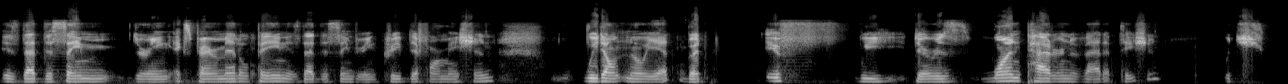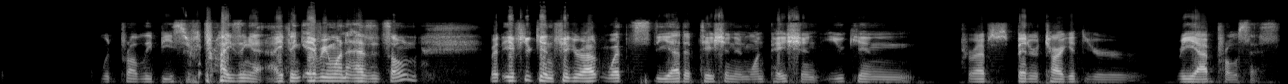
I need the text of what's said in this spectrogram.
is that the same during experimental pain? Is that the same during creep deformation? We don't know yet, but if we there is one pattern of adaptation, which would probably be surprising. I think everyone has its own. But if you can figure out what's the adaptation in one patient, you can perhaps better target your rehab process.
